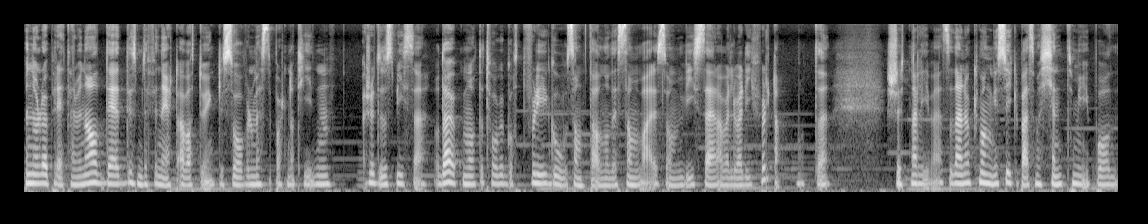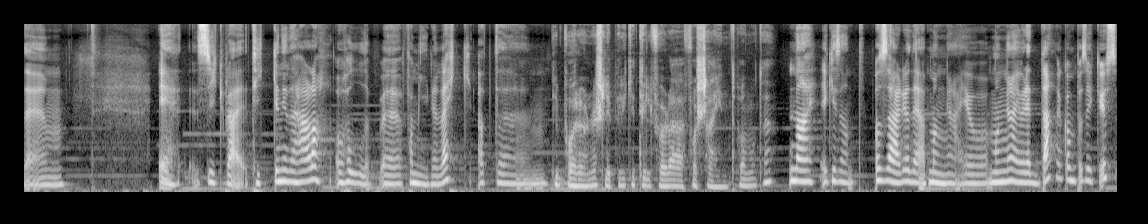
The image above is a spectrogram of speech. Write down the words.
Men når du er preterminal, det er liksom definert av at du egentlig sover mesteparten av tiden. har Sluttet å spise. Og da er jo på en måte toget gått for de gode samtalene og det samværet som vi ser er veldig verdifullt. da, eh, slutten av livet. Så det er nok mange sykepleiere som har kjent mye på det er sykepleieretikken i det her, da. Å holde eh, familien vekk. At eh, De pårørende slipper ikke til før det er for seint, på en måte. Nei, ikke sant. Og så er det jo det at mange er jo, mange er jo redde når de kommer på sykehus.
